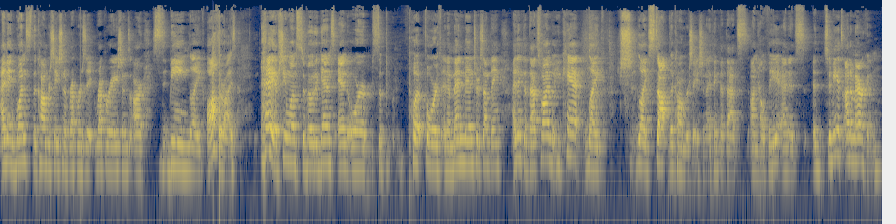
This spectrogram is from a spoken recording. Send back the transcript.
I think once the conversation of repara- reparations are being like authorized hey if she wants to vote against and or put forth an amendment or something i think that that's fine but you can't like sh- like stop the conversation i think that that's unhealthy and it's it, to me it's un-american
